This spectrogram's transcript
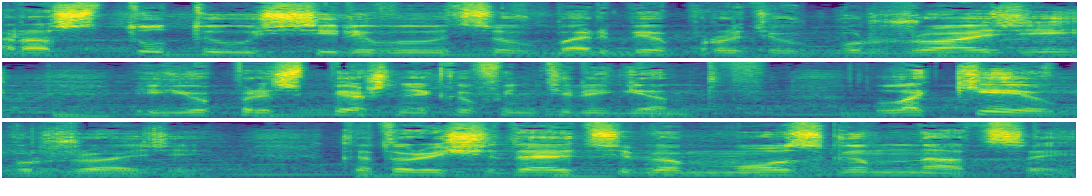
растут и усиливаются в борьбе против буржуазии и ее приспешников-интеллигентов, лакеев буржуазии, которые считают себя мозгом нации.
